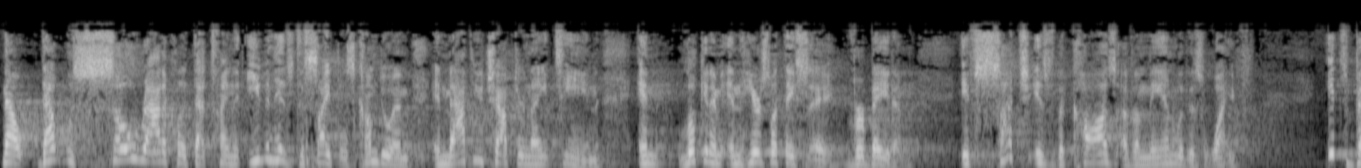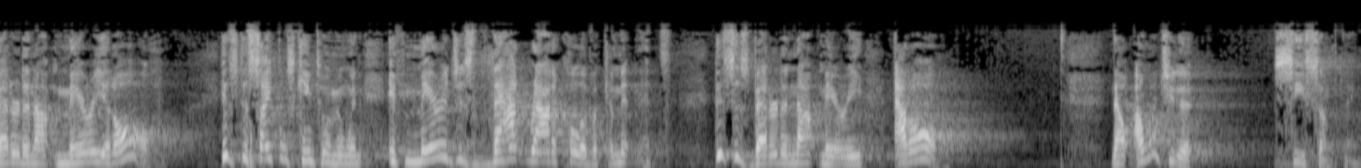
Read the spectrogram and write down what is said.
Now, that was so radical at that time that even his disciples come to him in Matthew chapter 19 and look at him, and here's what they say verbatim. If such is the cause of a man with his wife, it's better to not marry at all. His disciples came to him and went, if marriage is that radical of a commitment, this is better to not marry at all. Now, I want you to see something.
